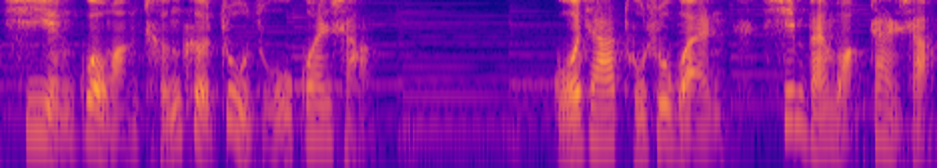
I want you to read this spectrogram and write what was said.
吸引过往乘客驻足观赏。国家图书馆新版网站上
